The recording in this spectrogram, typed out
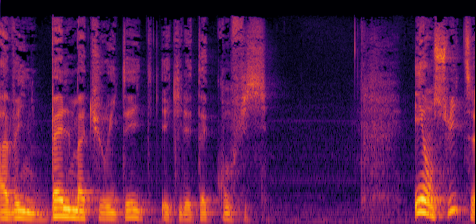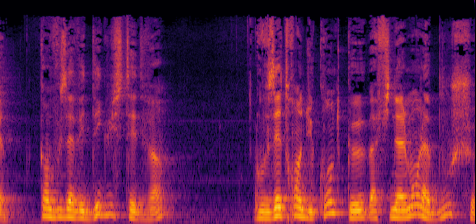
avait une belle maturité et qu'il était confit. Et ensuite, quand vous avez dégusté de vin, vous vous êtes rendu compte que bah, finalement la bouche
